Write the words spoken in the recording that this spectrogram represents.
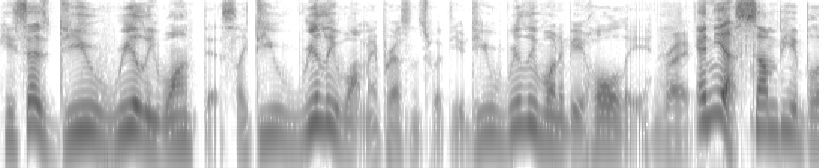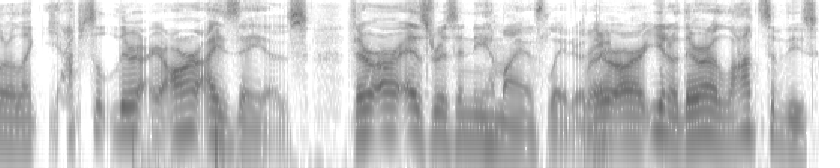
He says, "Do you really want this? Like, do you really want my presence with you? Do you really want to be holy?" Right. And yes, some people are like, yeah, "Absolutely." There are Isaiahs, there are Ezra's and Nehemiahs later. Right. There are, you know, there are lots of these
